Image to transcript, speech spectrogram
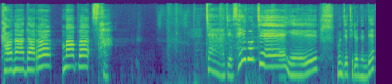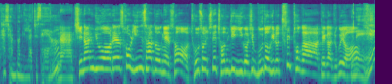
가나다라 마바사. 자, 이제 세 번째, 예, 문제 드렸는데 다시 한번 일러주세요. 네, 지난 6월에 서울 인사동에서 조선시대 전기 이것이 무더기로 출토가 돼가지고요. 네.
